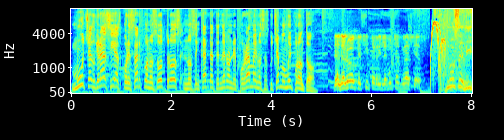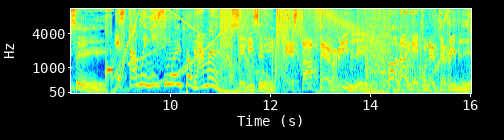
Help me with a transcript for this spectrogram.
muchas gracias por estar con nosotros, nos encanta tenerlo en el programa y nos escuchamos muy pronto. Desde luego que sí, terrible. Muchas gracias. No se dice. Está buenísimo el programa. Se dice. Está terrible. Al aire con el terrible.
